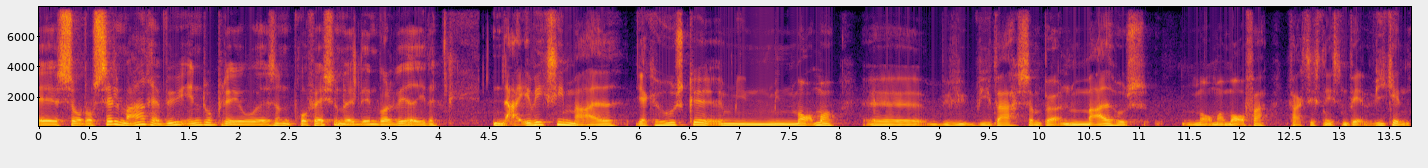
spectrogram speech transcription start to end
Øh, så du selv meget revy, inden du blev sådan professionelt involveret i det? Nej, jeg vil ikke sige meget. Jeg kan huske, min, min mormor, øh, vi, vi var som børn meget hos mormor og morfar. Faktisk næsten hver weekend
